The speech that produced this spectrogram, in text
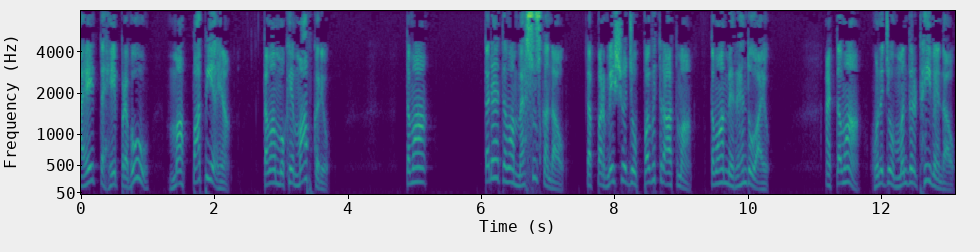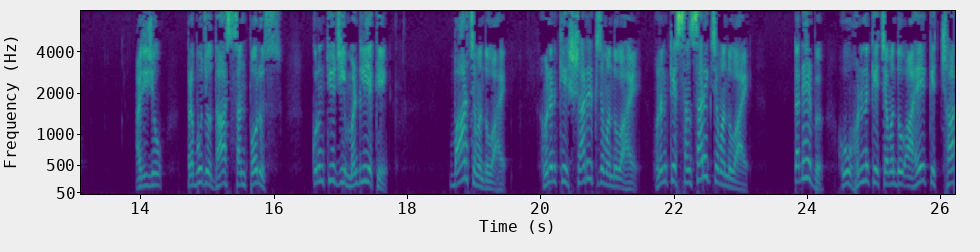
आहे त हे प्रभु मां पापी आहियां तव्हां मूंखे माफ़ करियो तव्हां तॾहिं तव्हां महसूस कंदा त परमेश्वर जो पवित्र आत्मा तव्हां में रहंदो आहियो ऐं तव्हां हुन जो मंदरु ठही वेंदा अजी जो प्रभु जो दास संत सनतोलस कुरंतियो जी मंडलीअ खे ॿार चवंदो आहे हुननि खे शारीरिक चवंदो आहे हुननि खे संसारिक चवंदो आहे तॾहिं बि हू हुननि खे चवंदो आहे कि छा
